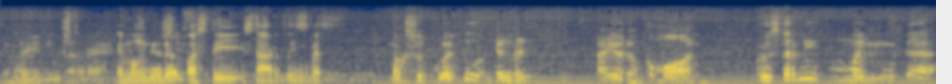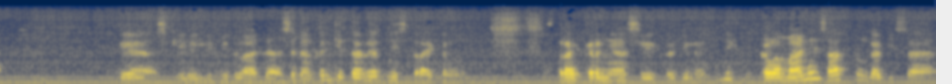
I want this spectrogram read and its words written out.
Yang Ryan paling Booster ya. Emang dia udah pasti starting, Pet. maksud gue tuh dengan ayo dong come on. Brewster nih pemain muda. Dia skill individu ada. Sedangkan kita lihat nih striker strikernya si United ini kelemahannya satu nggak bisa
